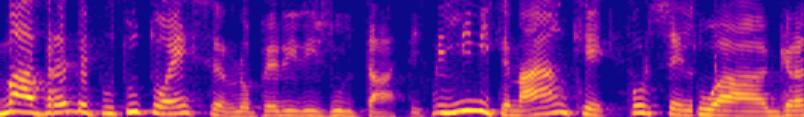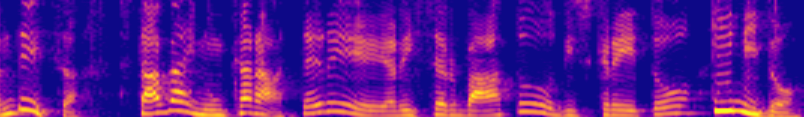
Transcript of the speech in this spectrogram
ma avrebbe potuto esserlo per i risultati. Il limite, ma anche forse la sua grandezza, stava in un carattere riservato, discreto, timido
